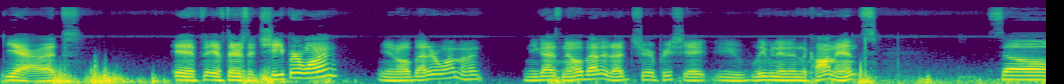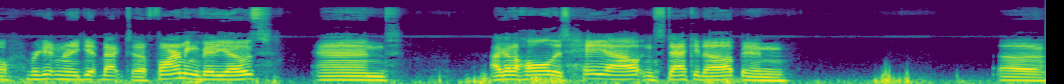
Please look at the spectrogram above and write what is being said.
yeah, that's if if there's a cheaper one, you know, a better one, I, you guys know about it, I'd sure appreciate you leaving it in the comments. So we're getting ready to get back to farming videos, and I gotta haul this hay out and stack it up, and uh,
